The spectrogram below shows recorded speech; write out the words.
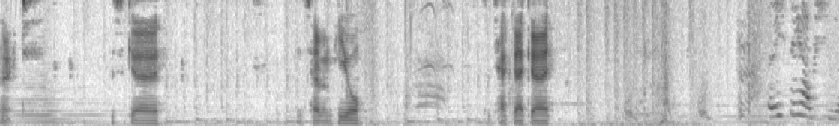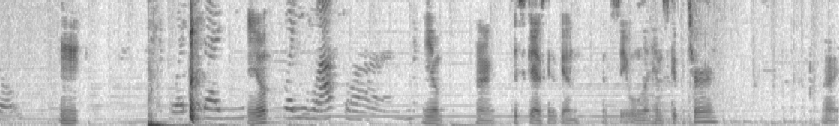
Alright. This guy. Let's have him heal. Let's attack that guy. At least they have shields. Mm, Like Daddy. yep. Like you last one. Yep. Alright, this guy's gonna be on. Let's see, we'll let him skip a turn. Alright,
